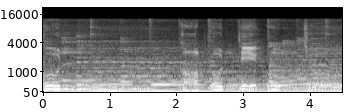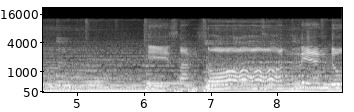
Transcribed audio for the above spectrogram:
คุณ ขอบคุณที่อุ้มชู ที่สั่งสอนเลี้ยงดู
